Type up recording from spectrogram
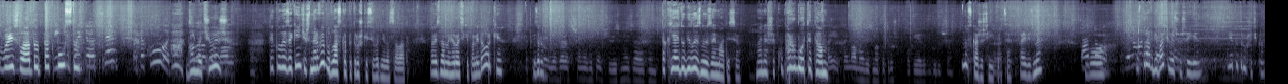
Вийшла, а тут так пусто. Оце, отаку от. Діма, чуєш? Ти коли закінчиш, нарви, будь ласка, петрушки сьогодні на салат. Ми візьмемо гірочки, помідорки. Зр- Ну, я зараз ще не закінчу, візьму зараз. Так я йду білизною займатися. У мене ще купа роботи там. Хай, хай мама візьме петрушку, поки я тут буду ще. Ну, скажеш їй про це. Хай візьме. Бо- Ти справді бачили, що ще є? Є петрушечка.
